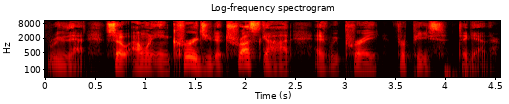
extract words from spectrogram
through that. So I want to encourage you to trust God as we pray for peace together.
